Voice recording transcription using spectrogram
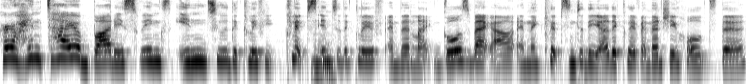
Her entire body swings into the cliff clips mm. into the cliff and then like goes back out and then clips into the mm. other cliff and then she holds the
